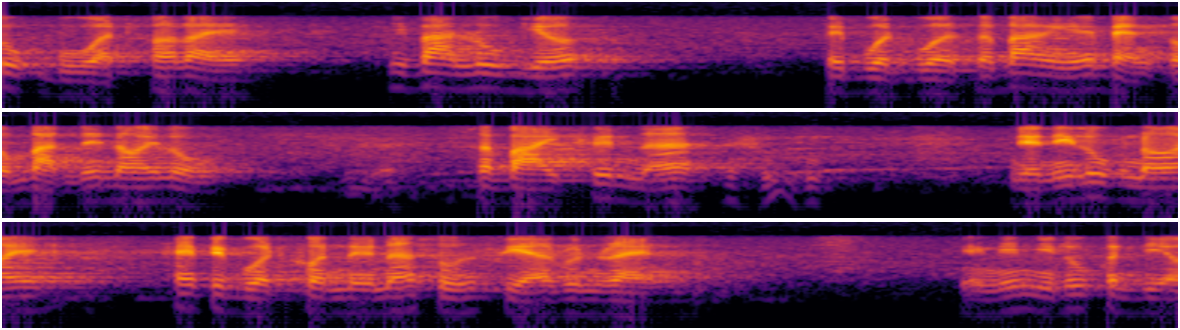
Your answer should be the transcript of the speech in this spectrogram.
ลูกบวชเพราะอะไร ที่บ้านลูกเยอะ ไปบวชบวชซะบ้างอย่างนี้แบ่งสมบัติได้น้อยลง สบายขึ้นนะ เดี๋ยวนี้ลูกน้อย ให้ไปบวชคนหนึ่งนะสูญเสียรุนแรง อย่างนี้มีลูกคนเดียว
